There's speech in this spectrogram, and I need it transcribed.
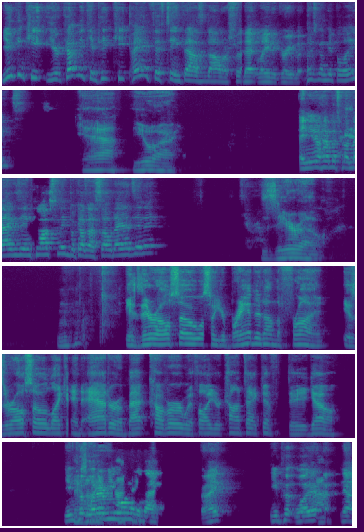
You can keep your company can keep paying fifteen thousand dollars for that lead agreement. Who's going to get the leads? Yeah. You are. And you know how much my magazine cost me because I sold ads in it? 0 mm-hmm. Is there also so you're branded on the front? Is there also like an ad or a back cover with all your contact info? There you go. You can There's put whatever you want in the back, right? You put whatever. Wow. Now,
